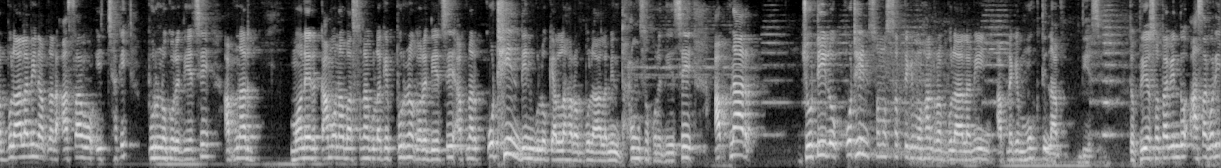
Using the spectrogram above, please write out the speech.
রব্বুল আলমিন আপনার আশা ও ইচ্ছাকে পূর্ণ করে দিয়েছে, আপনার মনের কামনা বাসনাগুলোকে পূর্ণ করে দিয়েছে, আপনার কঠিন দিনগুলোকে আল্লাহ রব্বুল আলমিন ধ্বংস করে দিয়েছে। আপনার জটিল ও কঠিন সমস্যার থেকে মহান রব্বুল আলমিন আপনাকে মুক্তি লাভ দিয়েছে। তো প্রিয় শ্রোতাবিন্দু, আশা করি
